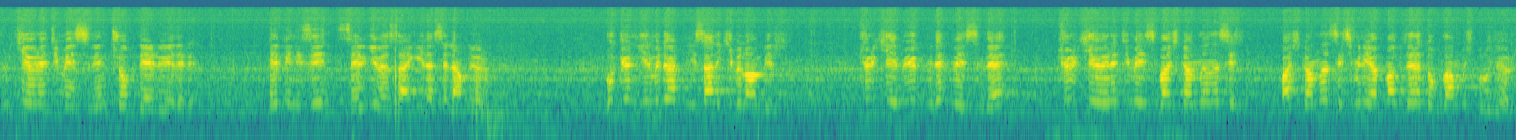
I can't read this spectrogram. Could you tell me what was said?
Türkiye Öğrenci Meclisi'nin çok değerli üyeleri. Hepinizi sevgi ve saygıyla selamlıyorum. Bugün 24 Nisan 2011. Türkiye Büyük Millet Meclisi'nde Türkiye Öğrenci Meclisi Başkanlığı'nın seç başkanlığı seçimini yapmak üzere toplanmış bulunuyoruz.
